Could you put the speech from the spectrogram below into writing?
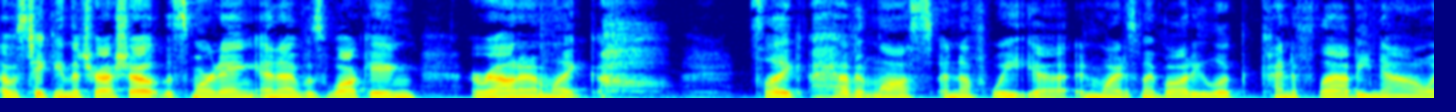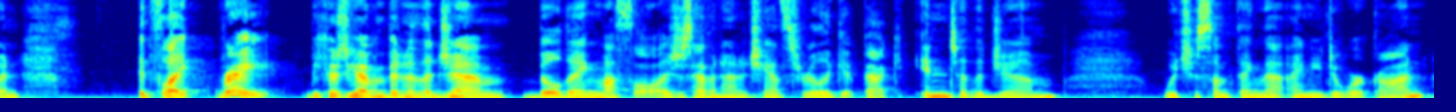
I was taking the trash out this morning and I was walking around and I'm like, oh, it's like I haven't lost enough weight yet. And why does my body look kind of flabby now? And it's like, right, because you haven't been in the gym building muscle. I just haven't had a chance to really get back into the gym, which is something that I need to work on.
